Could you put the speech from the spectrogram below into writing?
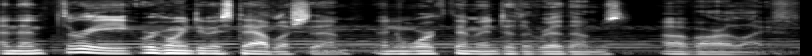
And then three, we're going to establish them and work them into the rhythms of our life.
